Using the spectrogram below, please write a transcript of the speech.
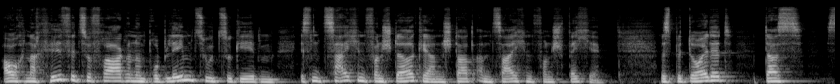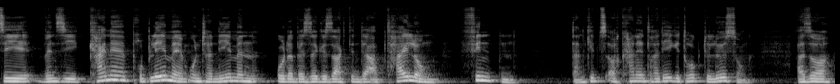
auch nach Hilfe zu fragen und ein Problem zuzugeben, ist ein Zeichen von Stärke anstatt ein Zeichen von Schwäche. Das bedeutet, dass Sie, wenn Sie keine Probleme im Unternehmen oder besser gesagt in der Abteilung finden, dann gibt es auch keine 3D-gedruckte Lösung. Also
